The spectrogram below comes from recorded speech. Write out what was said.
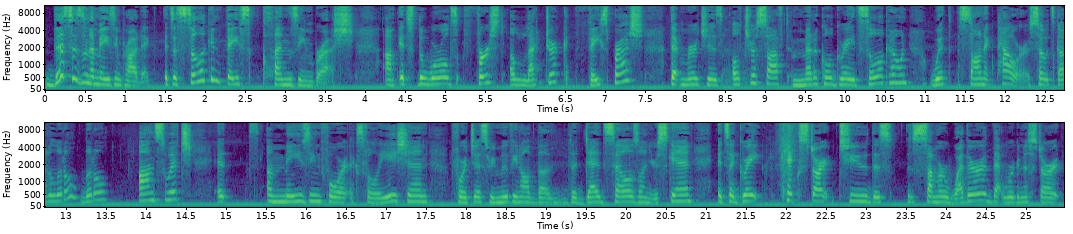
This is an amazing product. It's a silicon face cleansing brush. Um, it's the world's first electric face brush that merges ultra soft medical grade silicone with sonic power. So it's got a little little on switch. It's amazing for exfoliation, for just removing all the, the dead cells on your skin. It's a great kickstart to this summer weather that we're going to start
